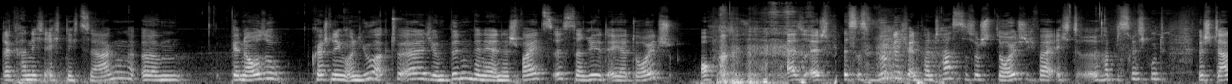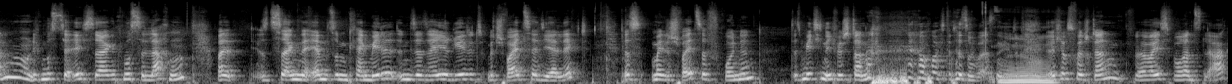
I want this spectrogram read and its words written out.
Da kann ich echt nichts sagen. Ähm, genauso Questioning on You aktuell, Jun Bin, wenn er in der Schweiz ist, dann redet er ja Deutsch. Auch, also es ist wirklich ein fantastisches Deutsch. Ich war echt, äh, habe das richtig gut verstanden und ich musste ehrlich sagen, ich musste lachen, weil sozusagen er mit so einem kleinen Mädel in dieser Serie redet mit Schweizer Dialekt, dass meine Schweizer Freundin das Mädchen nicht verstanden hat. ich dachte, so was nicht. Ja. Ich habe es verstanden, wer weiß, woran es lag.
